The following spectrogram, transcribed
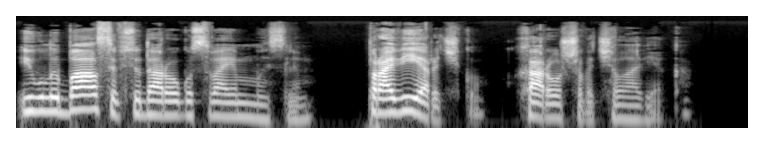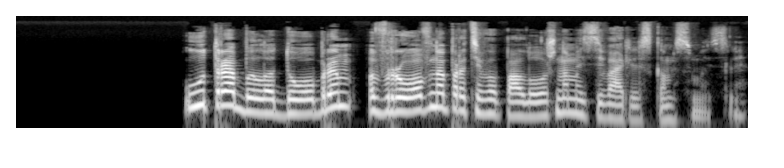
И улыбался всю дорогу своим мыслям проверочку хорошего человека. Утро было добрым в ровно противоположном издевательском смысле.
